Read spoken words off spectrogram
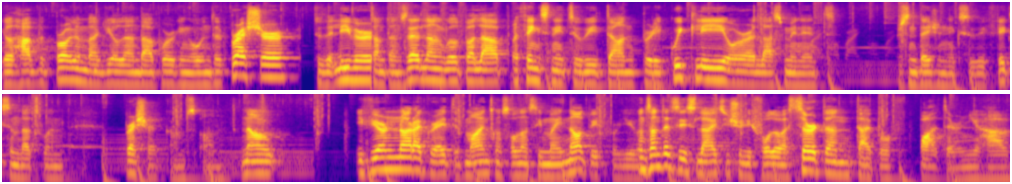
You'll have the problem that you'll end up working under pressure to deliver, sometimes deadline will pile up, or things need to be done pretty quickly or last minute presentation needs to be fixed and that's when pressure comes on. Now, if you're not a creative mind, consultancy may not be for you. Consultancy slides usually follow a certain type of pattern. You have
